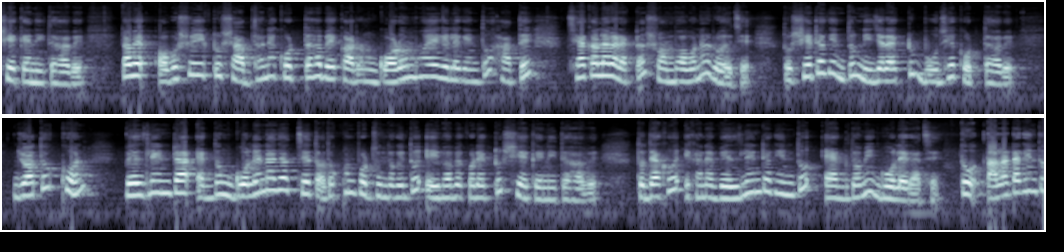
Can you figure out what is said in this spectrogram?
সেকে নিতে হবে। তবে অবশ্যই একটু সাবধানে করতে হবে, কারণ গরম হয়ে গেলে কিন্তু হাতে ছ্যাঁকা লাগার একটা সম্ভাবনা রয়েছে। তো সেটা কিন্তু নিজেরা একটু বুঝে করতে হবে। যতক্ষণ ভেজলিনটা একদম গলে না যাচ্ছে, ততক্ষণ পর্যন্ত কিন্তু এইভাবে করে একটু সেঁকে নিতে হবে। তো দেখো, এখানে ভেজলিনটা কিন্তু একদমই গলে গেছে। তো তালাটা কিন্তু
